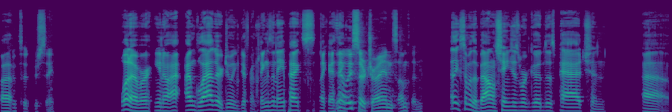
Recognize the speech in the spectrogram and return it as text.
but it's interesting. whatever, you know, I, I'm glad they're doing different things in Apex. Like, I yeah, think at least they're trying something. I think some of the balance changes were good this patch, and um,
